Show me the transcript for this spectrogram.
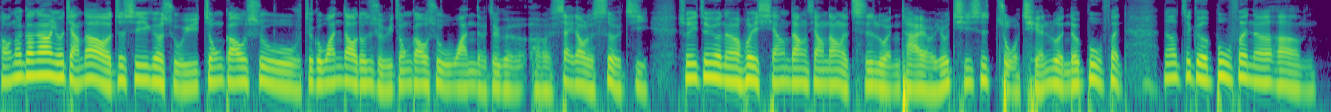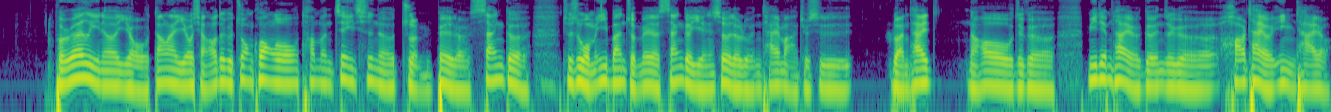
好，那刚刚有讲到，这是一个属于中高速，这个弯道都是属于中高速弯的这个呃赛道的设计，所以这个呢会相当相当的吃轮胎哦，尤其是左前轮的部分。那这个部分呢，嗯，Pirelli 呢有当然也有想到这个状况喽，他们这一次呢准备了三个，就是我们一般准备了三个颜色的轮胎嘛，就是软胎。然后这个 medium tire 跟这个 hard tire 硬胎哦，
